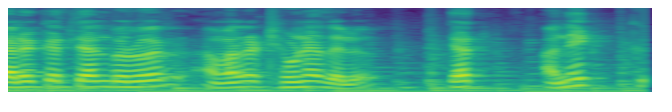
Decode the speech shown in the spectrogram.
कार्यकर्त्यांबरोबर आम्हाला ठेवण्यात आलं. त्यात अनेक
